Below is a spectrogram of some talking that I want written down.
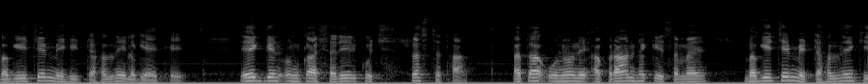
बगीचे में ही टहलने लगे थे। एक दिन उनका शरीर कुछ स्वस्थ था, अतः उन्होंने अपराह्न के समय बगीचे में टहलने की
